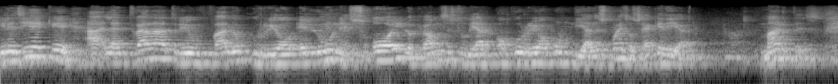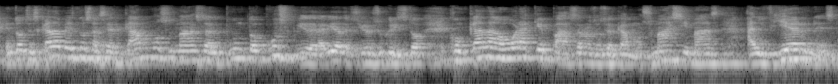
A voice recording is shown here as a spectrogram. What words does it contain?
Y les dije que ah, la entrada triunfal ocurrió el lunes. Hoy lo que vamos a estudiar ocurrió un día después. O sea, ¿qué día? Martes. Entonces cada vez nos acercamos más al punto cúspide de la vida del Señor Jesucristo. Con cada hora que pasa nos acercamos más y más al viernes.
